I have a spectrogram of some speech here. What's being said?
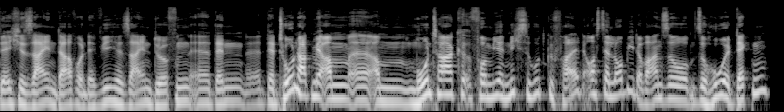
der ich hier sein darf und der wir hier sein dürfen. Äh, denn äh, der Ton hat mir am, äh, am Montag von mir nicht so gut gefallen aus der Lobby. Da waren so, so hohe Decken,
